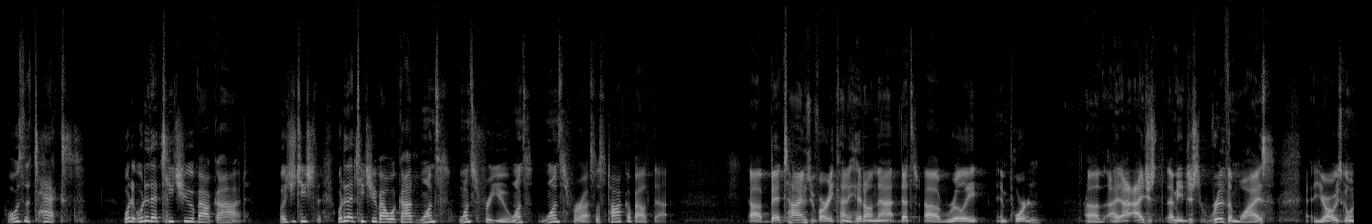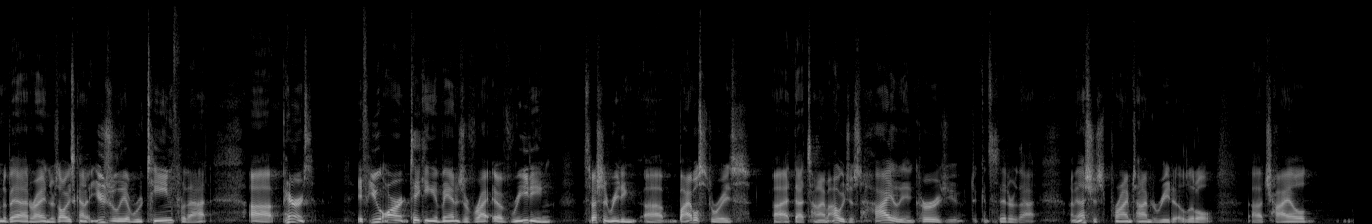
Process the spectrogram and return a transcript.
What was the text? What, what did that teach you about God? What did you teach? What did that teach you about what God wants wants for you, wants wants for us? Let's talk about that. Uh, bedtimes, we've already kind of hit on that. That's uh, really important. Uh, I, I, just, I mean, just rhythm wise, you're always going to bed, right? And there's always kind of usually a routine for that. Uh, parents, if you aren't taking advantage of, of reading, especially reading uh, Bible stories uh, at that time, I would just highly encourage you to consider that. I mean, that's just prime time to read a little uh, child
